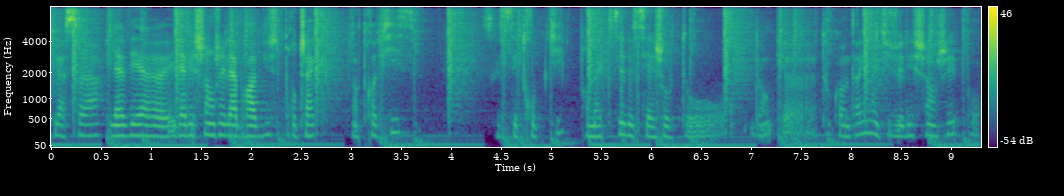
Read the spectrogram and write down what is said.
classe A. Il avait, euh, il avait changé la Brabus pour Jack, notre fils. Parce que c'était trop petit pour mettre le siège auto. Donc, euh, tout content, il m'a dit je l'ai changé pour.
